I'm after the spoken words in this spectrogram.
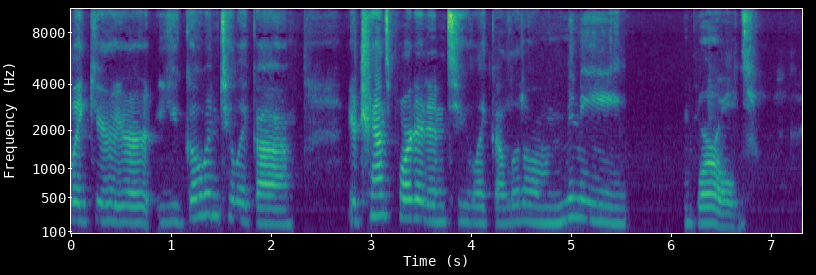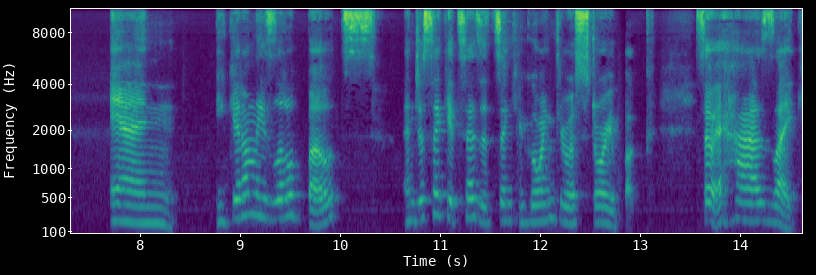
like you're, you're you go into like a you're transported into like a little mini world. And you get on these little boats and just like it says it's like you're going through a storybook. So it has like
